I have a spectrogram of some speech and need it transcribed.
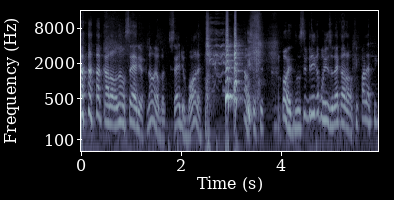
Carol, não, sério. Não, Elba, sério, bora? Não, você, pô, não se briga com isso, né, Carol? Que para que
